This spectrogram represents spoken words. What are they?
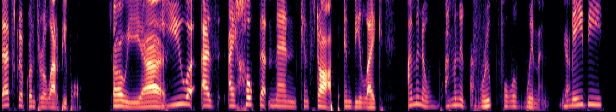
that script went through a lot of people Oh yes, you as I hope that men can stop and be like, I'm in a I'm in a group full of women, Yeah. maybe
